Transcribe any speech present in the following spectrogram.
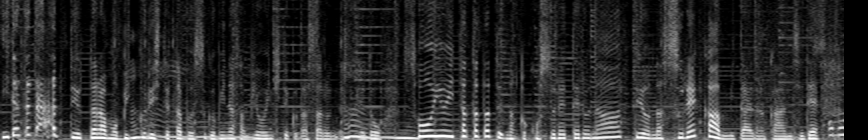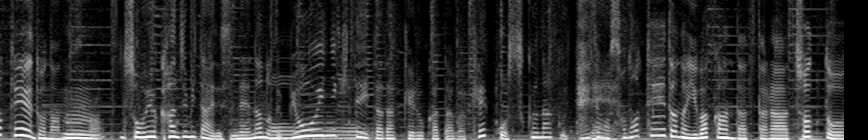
い痛たたって言ったらもうびっくりして多分すぐ皆さん病院来てくださるんですけど、うんそういう痛たたってなんか擦れてるなっていうようなすれ感みたいな感じで、その程度なんうですか、ん、そういう感じみたいですね。なので病院に来ていただける方が結構少なくて。えでもその程度の違和感だったらちょっと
